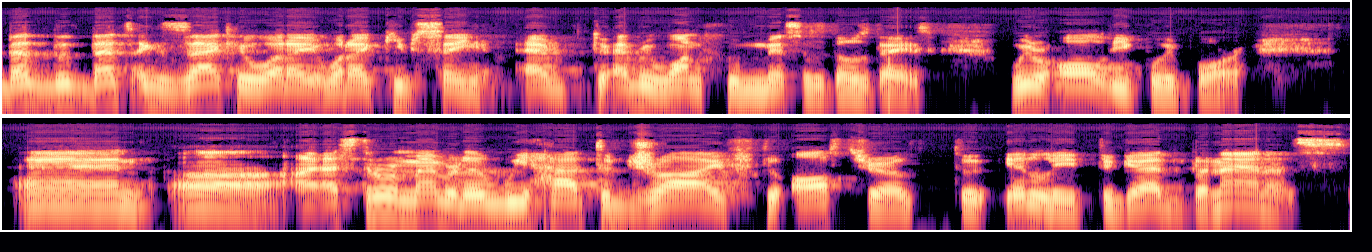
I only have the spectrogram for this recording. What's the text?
That, that's exactly what I what I keep saying to everyone who misses those days. We were all equally poor. And uh, I, I, still remember that we had to drive to Austria, to Italy to get bananas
